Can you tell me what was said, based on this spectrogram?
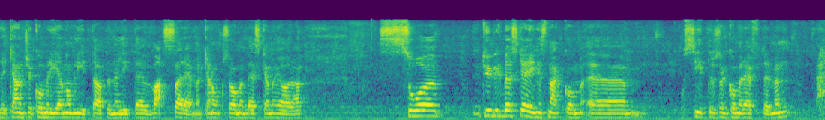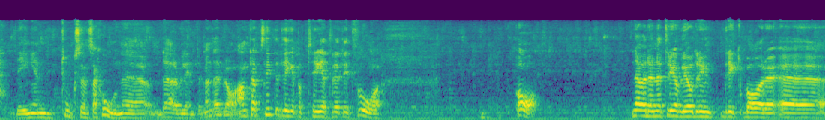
Det kanske kommer igenom lite att den är lite vassare, men kan också ha med beskan att göra. Så tydlig beska är ingen snack om. Eh, och citrusen kommer efter, men eh, det är ingen toksensation. Eh, det är det väl inte, men det är bra. Antrappsnittet ligger på 3,32. Ja. Nej, den är trevlig och drick drickbar. Eh,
